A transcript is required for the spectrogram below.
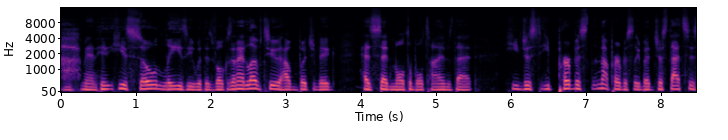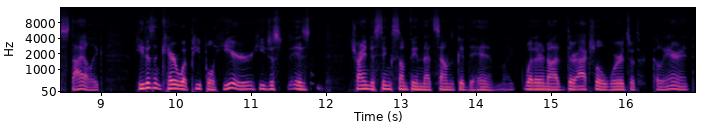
Ah, man, he he is so lazy with his vocals, and I love too how Butch Vig has said multiple times that he just he purpose not purposely, but just that's his style. Like he doesn't care what people hear. He just is trying to sing something that sounds good to him. Like whether or not they're actual words or they're coherent,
